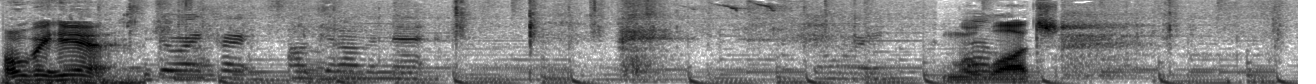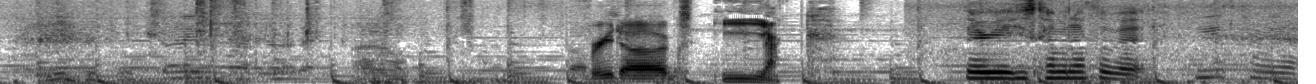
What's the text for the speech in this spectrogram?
Over here. Don't worry, Kurt. I'll get on the net. Don't. We'll Um, watch. Don't even worry about it. Free dogs. Yuck. There, he's coming up a bit. He's coming up.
